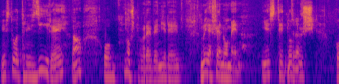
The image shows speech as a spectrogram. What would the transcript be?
Este o trezire, da? o, nu știu, revenire, nu e fenomen. Este totuși o,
